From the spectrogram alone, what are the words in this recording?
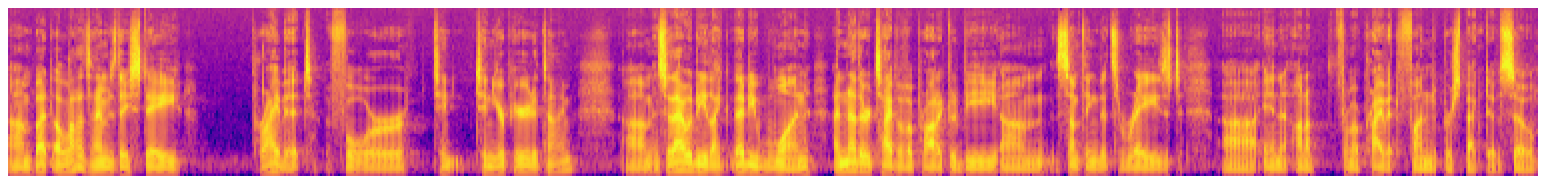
um, but a lot of times they stay private for 10, 10 year period of time um, and so that would be like that'd be one. Another type of a product would be um, something that's raised uh, in on a from a private fund perspective. So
